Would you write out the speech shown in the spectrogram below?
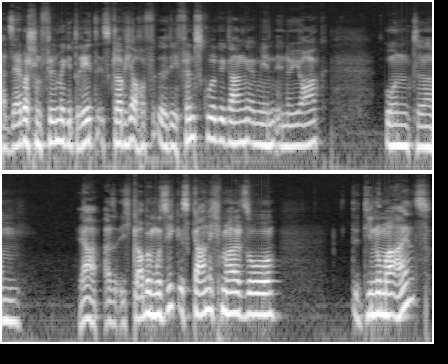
hat selber schon Filme gedreht, ist, glaube ich, auch auf äh, die Filmschool gegangen, irgendwie in, in New York. Und ähm, ja, also ich glaube, Musik ist gar nicht mal so die Nummer eins,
